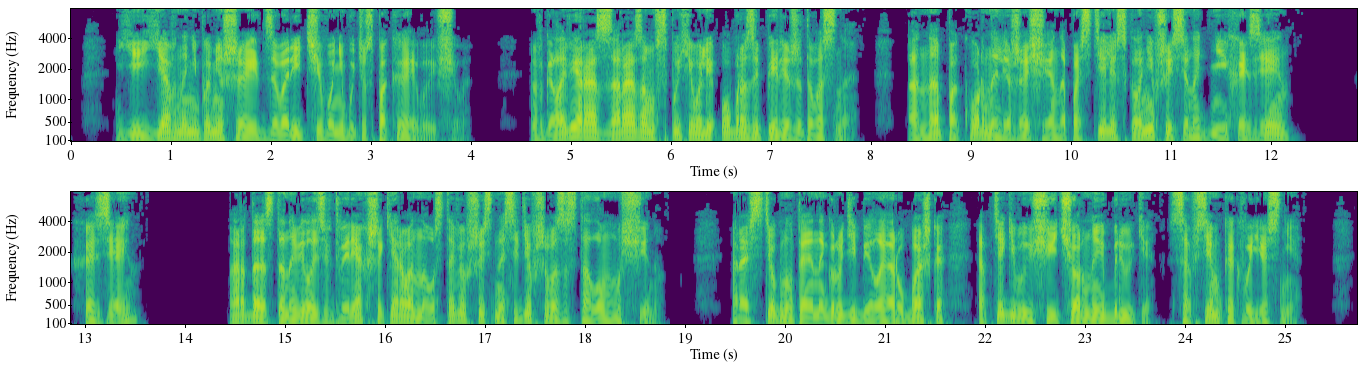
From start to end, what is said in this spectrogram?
Ей явно не помешает заварить чего-нибудь успокаивающего. В голове раз за разом вспыхивали образы пережитого сна. Она, покорно лежащая на постели, склонившийся над ней хозяин. Хозяин? Арда остановилась в дверях, шокированно уставившись на сидевшего за столом мужчину. Расстегнутая на груди белая рубашка, обтягивающие черные брюки, совсем как в ее сне.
